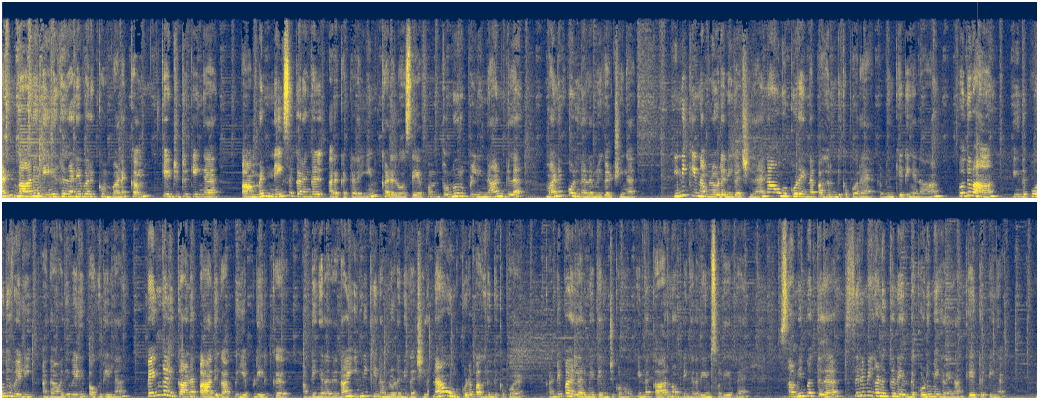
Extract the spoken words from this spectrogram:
அன்பான நேர்கள் அனைவருக்கும் வணக்கம். கேட்டுட்டு இருக்கீங்க பாம்பன் நேசக்கரங்கள் அறக்கட்டளையின் கடலோசை எஃப்எம் தொண்ணூறு புள்ளி நான்குல மணிப்போல் நலம் நிகழ்ச்சிங்க. இன்னைக்கு நம்மளோட நிகழ்ச்சியில நான் உங்க கூட என்ன பகிர்ந்துக்க போறேன் அப்படின்னு கேட்டீங்கன்னா பொதுவா இந்த பொது வெளி அதாவது வெளிப்பகுதியில பெண்களுக்கான பாதுகாப்பு எப்படி இருக்கு அப்படிங்கறது தான் இன்னைக்கு நம்மளோட நிகழ்ச்சியில நான் உங்க கூட பகிர்ந்துக்க போறேன். கண்டிப்பா எல்லாருமே தெரிஞ்சுக்கணும் என்ன காரணம் அப்படிங்கறதையும் சொல்லிடுறேன். சமீபத்துல சிறுமிகளுக்கு நேர்ந்த கொடுமைகளை எல்லாம் கேட்டிருப்பீங்க.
